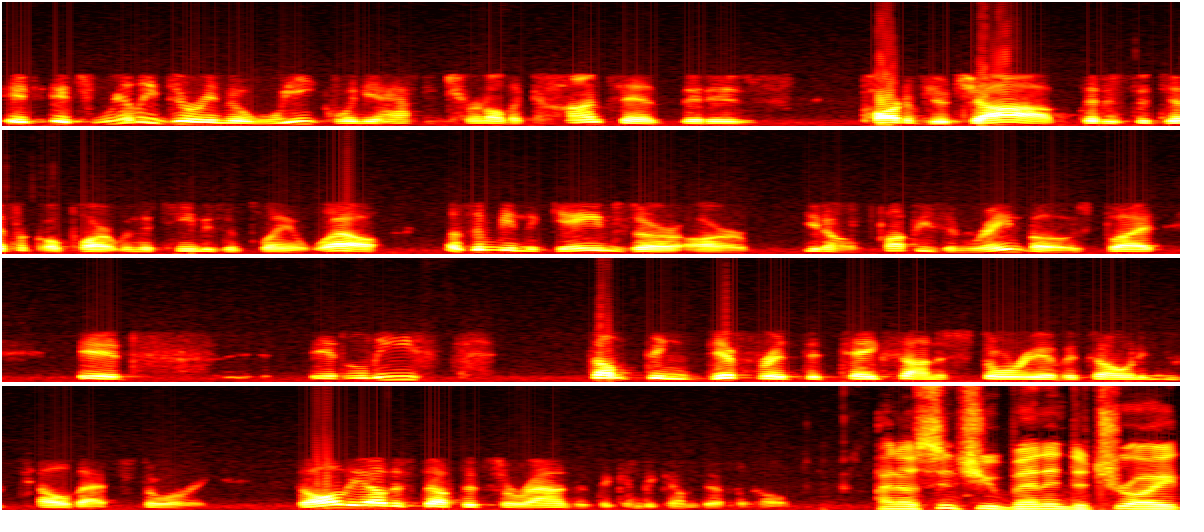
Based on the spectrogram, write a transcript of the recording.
it, it's really during the week when you have to turn all the content that is part of your job that is the difficult part when the team isn't playing well. Doesn't mean the games are are you know puppies and rainbows, but it's at least something different that takes on a story of its own, and you tell that story. So all the other stuff that surrounds it that can become difficult. I know since you've been in Detroit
